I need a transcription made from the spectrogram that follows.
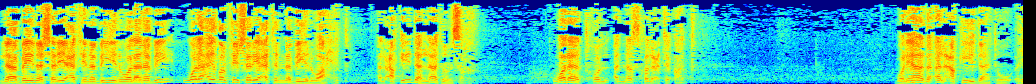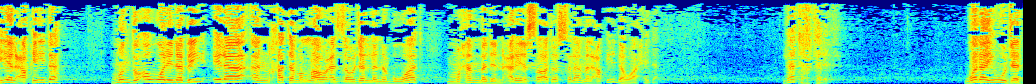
لا بين شريعة نبي ولا نبي ولا أيضا في شريعة النبي الواحد. العقيدة لا تنسخ. ولا يدخل النسخ الاعتقاد. ولهذا العقيدة هي العقيدة منذ أول نبي إلى أن ختم الله عز وجل النبوات محمد عليه الصلاة والسلام. العقيدة واحدة. لا تختلف. ولا يوجد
